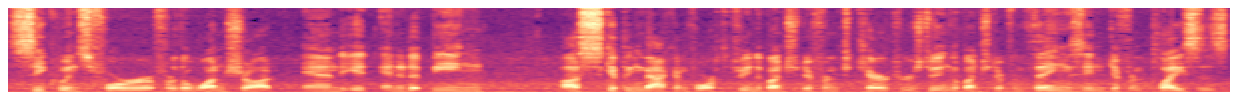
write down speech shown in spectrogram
sequence for for the one shot, and it ended up being us skipping back and forth between a bunch of different characters doing a bunch of different things in different places,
